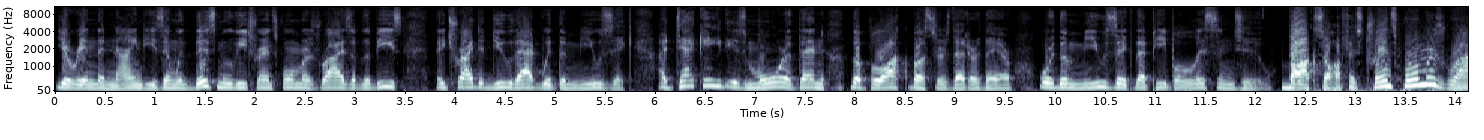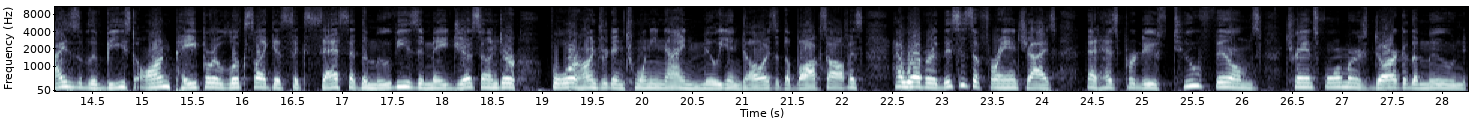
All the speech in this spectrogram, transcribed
you're in the 90s. And with this movie, Transformers Rise of the Beast, they tried to do that with the music. A decade is more than the blockbusters that are there or the music that people listen to. Box office Transformers Rise of the Beast on paper looks like a success at the movies. It made just under $429 million at the box office. However, this is a franchise that has produced two films Transformers Dark of the Moon,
